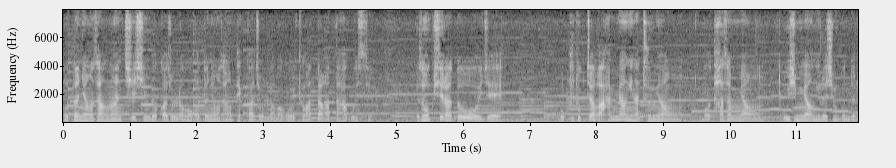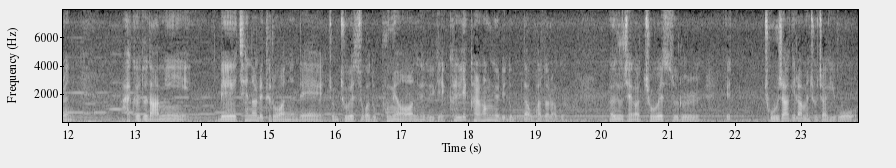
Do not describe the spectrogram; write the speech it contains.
어떤 영상은 70 몇 가지 올라가고 어떤 영상은 100까지 올라가고 이렇게 왔다 갔다 하고 있어요. 그래서 혹시라도 이제 뭐 구독자가 한 명이나 두 명, 뭐 다섯 명, 50명 이러신 분들은 아 그래도 남이 내 채널에 들어왔는데 좀 조회수가 높으면 그래도 이게 클릭할 확률이 높다고 하더라고요. 그래서 제가 조회수를 조작이라면 조작이고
